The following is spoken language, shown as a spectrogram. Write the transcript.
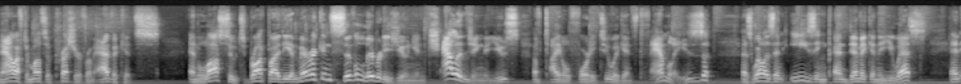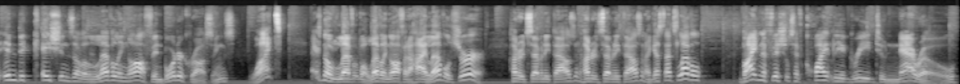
Now, after months of pressure from advocates and lawsuits brought by the American Civil Liberties Union challenging the use of Title 42 against families, as well as an easing pandemic in the U.S., and indications of a leveling off in border crossings. What? There's no level. Well, leveling off at a high level, sure. 170,000, 170,000. I guess that's level. Biden officials have quietly agreed to narrow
